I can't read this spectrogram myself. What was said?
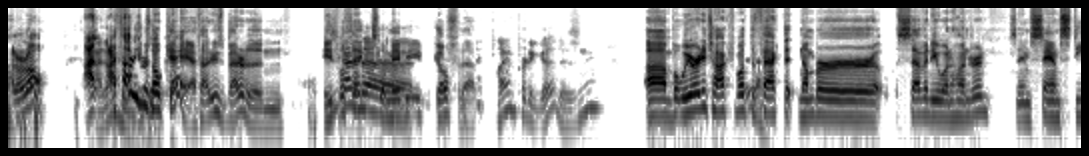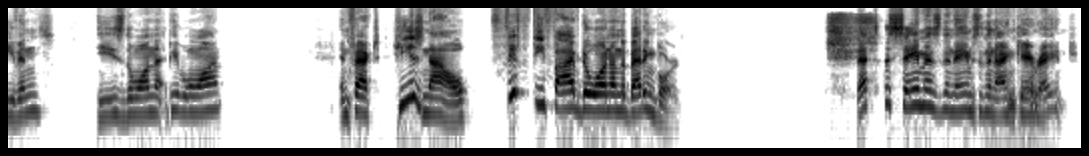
I don't know. I, I I, don't thought he was okay. I thought he was better than He's people got, think. so uh, maybe go for that. Playing pretty good, isn't he? Um, but we already talked about the fact that number 7100, his name's Sam Stevens. He's the one that people want. In fact, he is now 55 to 1 on the betting board. That's the same as the names in the 9K range.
